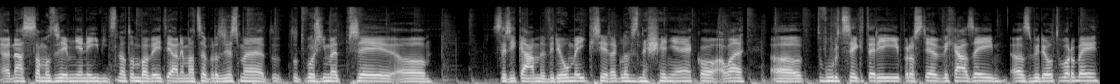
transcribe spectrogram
eh, nás samozřejmě nejvíc na tom baví ty animace, protože jsme to, to tvoříme tři uh, si říkáme videomakeri takhle vznešeně, jako, ale uh, tvůrci, který prostě vycházejí uh, z videotvorby,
